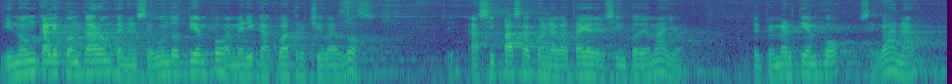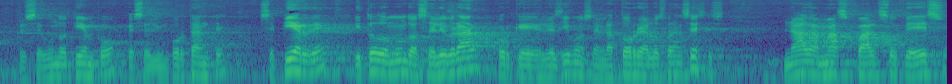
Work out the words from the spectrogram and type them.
Y nunca le contaron que en el segundo tiempo, América 4, Chivas 2. Así pasa con la batalla del 5 de mayo. El primer tiempo se gana, el segundo tiempo, que es el importante, se pierde y todo el mundo a celebrar porque les dimos en la torre a los franceses. Nada más falso que eso.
